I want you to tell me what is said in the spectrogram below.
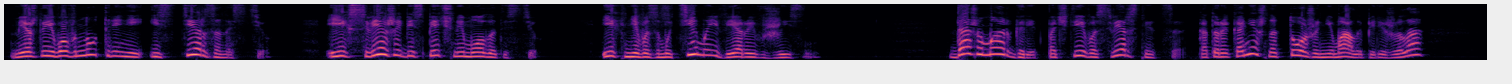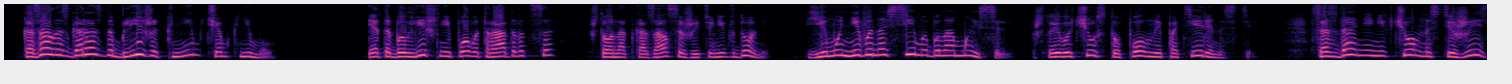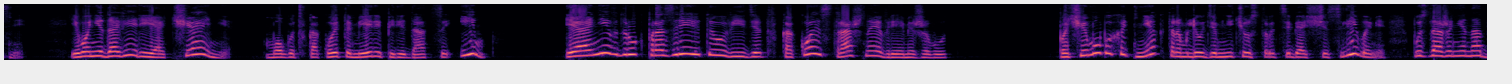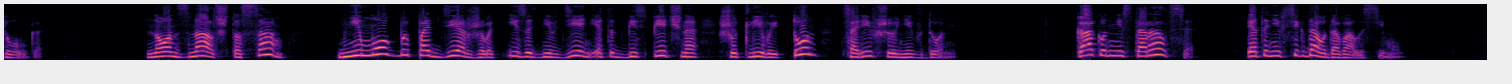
между его внутренней истерзанностью и их свежей беспечной молодостью, их невозмутимой верой в жизнь. Даже Маргарет, почти его сверстница, которая, конечно, тоже немало пережила, казалась гораздо ближе к ним, чем к нему. Это был лишний повод радоваться, что он отказался жить у них в доме. Ему невыносима была мысль, что его чувство полной потерянности, создание никчемности жизни его недоверие и отчаяние могут в какой-то мере передаться им, и они вдруг прозреют и увидят, в какое страшное время живут. Почему бы хоть некоторым людям не чувствовать себя счастливыми, пусть даже ненадолго? Но он знал, что сам не мог бы поддерживать изо дня в день этот беспечно шутливый тон, царивший у них в доме. Как он ни старался, это не всегда удавалось ему.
